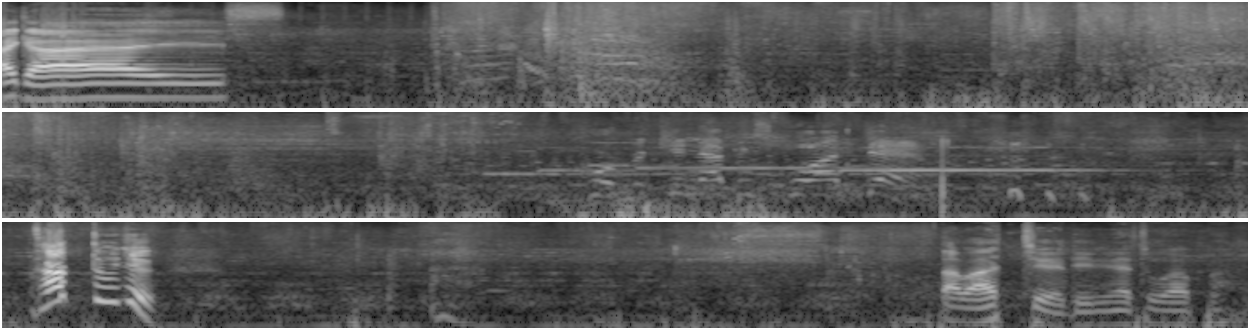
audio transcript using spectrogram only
Hi guys. Corporate kidnapping squad down. Satu je. Tak baca dia, dia nak suruh apa.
